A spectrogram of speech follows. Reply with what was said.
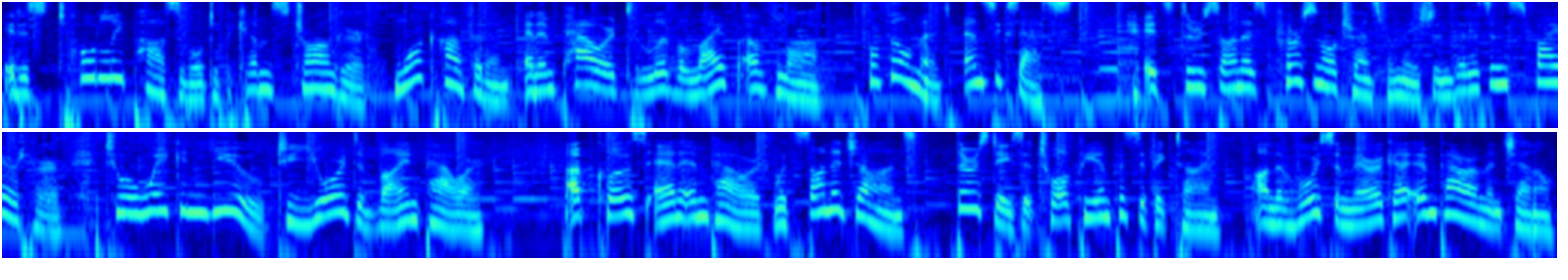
it is totally possible to become stronger, more confident, and empowered to live a life of love, fulfillment, and success. It's through Sana's personal transformation that has inspired her to awaken you to your divine power. Up Close and Empowered with Sana Johns, Thursdays at 12 p.m. Pacific Time on the Voice America Empowerment Channel.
